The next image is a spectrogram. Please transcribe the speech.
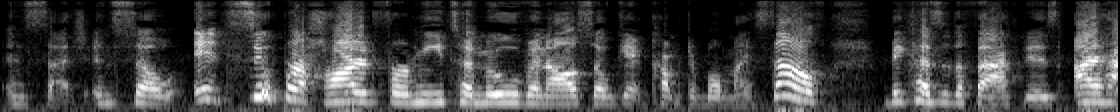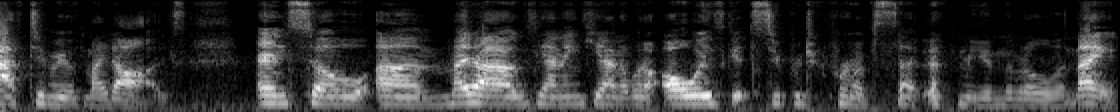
and such. And so it's super hard for me to move and also get comfortable myself because of the fact is I have to move my dogs. And so um, my dogs, Yana and Kiana, would always get super duper upset at me in the middle of the night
